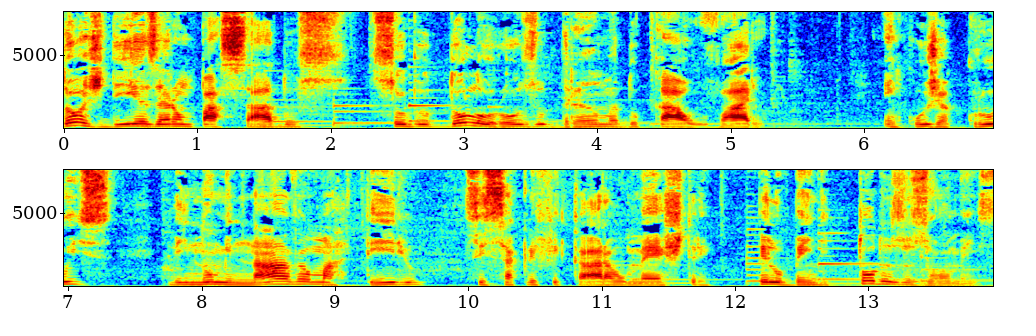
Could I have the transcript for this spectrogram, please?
dois dias eram passados sobre o doloroso drama do Calvário, em cuja cruz de inominável martírio se sacrificara o Mestre pelo bem de todos os homens.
